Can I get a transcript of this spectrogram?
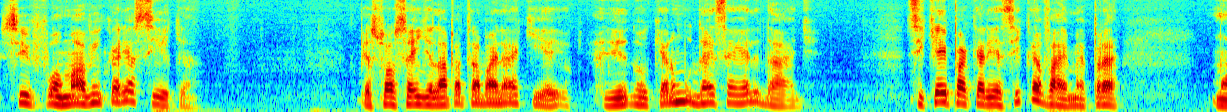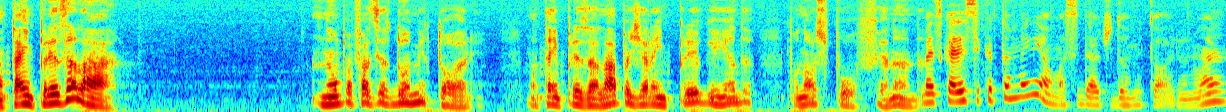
se formavam em Cariacica. O pessoal saía de lá para trabalhar aqui. Eu, eu quero mudar essa realidade. Se quer ir para Cariacica, vai, mas para montar empresa lá. Não para fazer dormitório. Montar empresa lá para gerar emprego e renda para o nosso povo, Fernanda. Mas Cariacica também é uma cidade de dormitório, não é?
